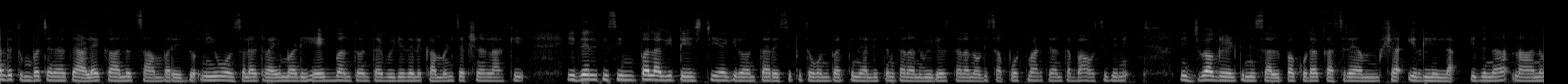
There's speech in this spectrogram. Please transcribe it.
ಅಂದರೆ ತುಂಬ ಚೆನ್ನಾಗಿರುತ್ತೆ. ಹಳೆ ಕಾಲದ ಸಾಂಬಾರಿದ್ದು ನೀವು ಒಂದ್ಸಲ ಟ್ರೈ ಮಾಡಿ ಹೇಗೆ ಬಂತು ಅಂತ ವಿಡಿಯೋದಲ್ಲಿ ಕಮೆಂಟ್ ಸೆಕ್ಷನಲ್ಲಿ ಹಾಕಿ. ಇದೇ ರೀತಿ ಸಿಂಪಲ್ಲಾಗಿ ಟೇಸ್ಟಿಯಾಗಿರುವಂಥ ರೆಸಿಪಿ ತೊಗೊಂಡು ಬರ್ತೀನಿ. ಅಲ್ಲಿ ತನಕ ನಾನು ವೀಡಿಯೋಸ್ನೆಲ್ಲ ನೋಡಿ ಸಪೋರ್ಟ್ ಮಾಡ್ತೀನಿ ಅಂತ ಭಾವಿಸಿದ್ದೀನಿ. ನಿಜವಾಗ್ಲೂ ಹೇಳ್ತೀನಿ, ಸ್ವಲ್ಪ ಕೂಡ ಕಸರೆ ಅಂಶ ಇರಲಿಲ್ಲ. ಇದನ್ನು ನಾನು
